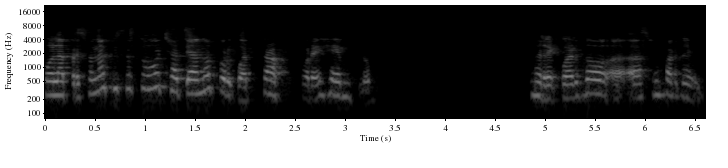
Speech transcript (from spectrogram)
con la persona que usted estuvo chateando por WhatsApp, por ejemplo, me recuerdo hace un par de,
